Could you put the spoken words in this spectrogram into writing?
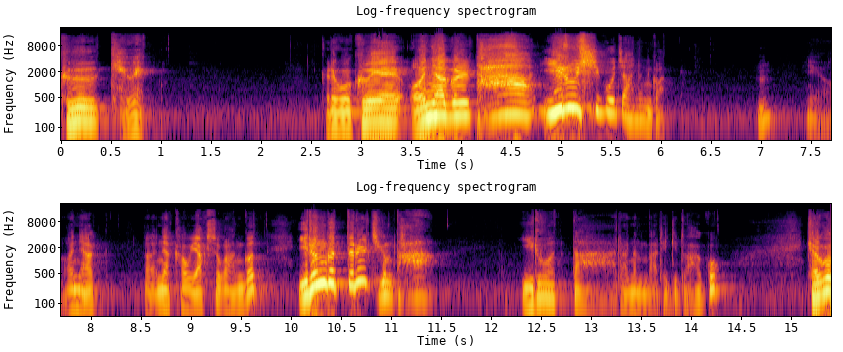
그 계획, 그리고 그의 언약을 다 이루시고자 하는 것, 음? 예, 언약, 언약하고 약속을 한 것, 이런 것들을 지금 다 이루었다라는 말이기도 하고 결국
